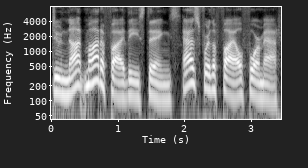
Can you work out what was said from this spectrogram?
Do not modify these things. As for the file format,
